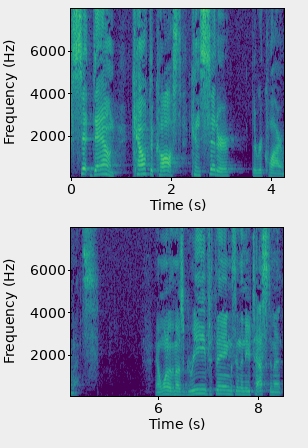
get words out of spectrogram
Sit down, count the cost, consider the requirements. Now, one of the most grieved things in the New Testament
